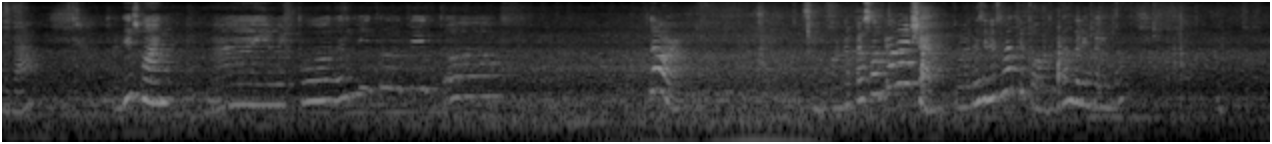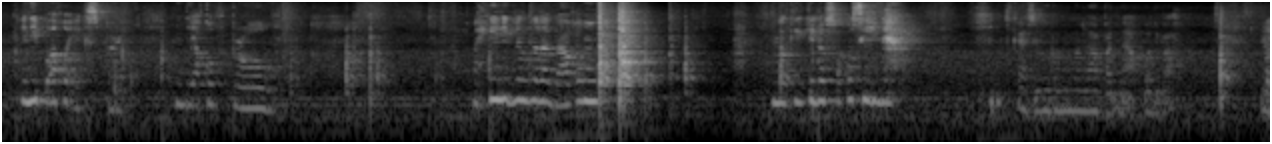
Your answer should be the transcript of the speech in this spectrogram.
Diba? So this one, I will put a little bit of flour. Kasi mukhang napasobra nga siya. Tulad na sinasabi ko. Diba? Ang galing kayo ba? Hindi po ako expert. Hindi ako pro. Mahilig lang talaga akong magkikilos sa kusina. Kaya siguro malapad na ako, di ba? The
